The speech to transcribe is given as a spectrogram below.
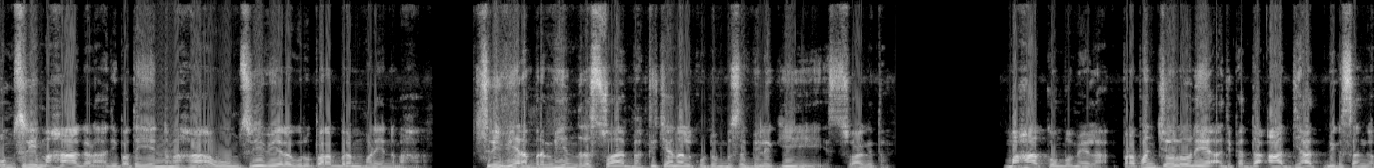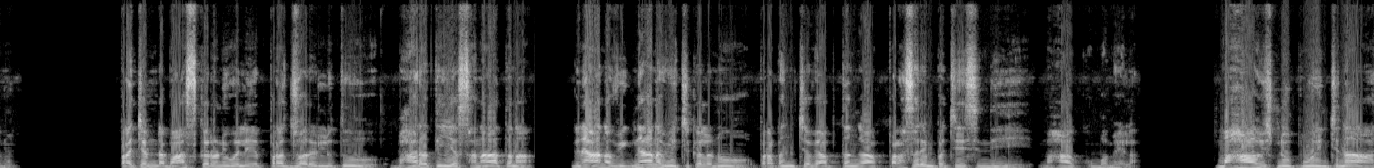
ఓం శ్రీ మహాగణాధిపతయే నమ. ఓం శ్రీ వీర గురు పరబ్రహ్మణే నమ. శ్రీ వీరబ్రహ్మేంద్ర స్వామి భక్తి ఛానల్ కుటుంబ సభ్యులకి స్వాగతం. మహాకుంభమేళ ప్రపంచంలోనే అతిపెద్ద ఆధ్యాత్మిక సంగమం. ప్రచండ భాస్కరుని వలె ప్రజ్వరిల్లుతూ భారతీయ సనాతన జ్ఞాన విజ్ఞాన వీచికలను ప్రపంచవ్యాప్తంగా ప్రసరింపచేసింది మహాకుంభమేళ. మహావిష్ణువు పూరించిన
